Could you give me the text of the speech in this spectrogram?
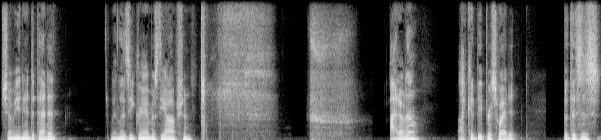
Show me an independent when Lindsey Graham is the option. I don't know. I could be persuaded. But this is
